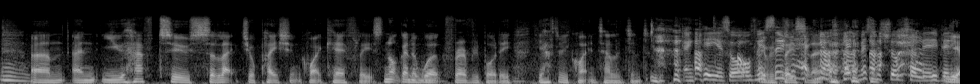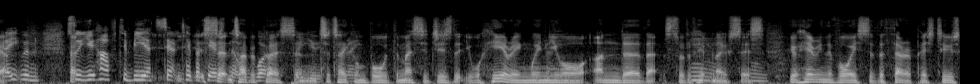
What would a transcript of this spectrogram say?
mm. um, and you have to select your patient quite carefully. It's not going to work for everybody. You have to be quite intelligent. and Kay is obviously, you Mrs. Schultz are very, very yeah. bright women, so you have to be a certain type of person. A certain type of person to take right. on board the messages that you're hearing when right. you're under that sort of mm. hypnosis. Mm. You're hearing the voice of the therapist who's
